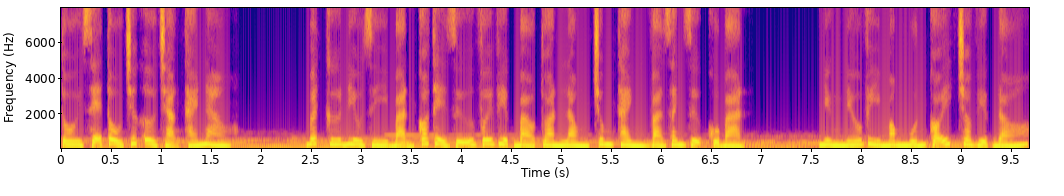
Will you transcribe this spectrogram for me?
tôi sẽ tổ chức ở trạng thái nào. Bất cứ điều gì bạn có thể giữ với việc bảo toàn lòng trung thành và danh dự của bạn. Nhưng nếu vì mong muốn có ích cho việc đó,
